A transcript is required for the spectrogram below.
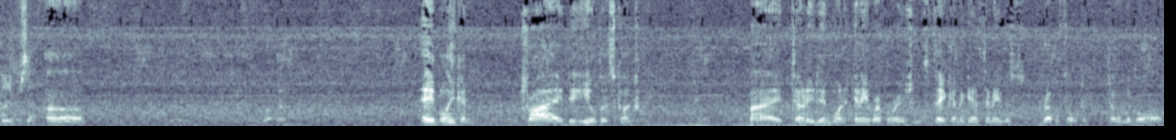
Hundred percent. Uh, Abe Lincoln tried to heal this country by telling he didn't want any reparations taken against any of this rebel soldiers. Tell them to go home,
